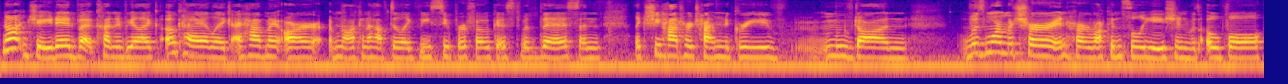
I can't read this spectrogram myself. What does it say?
not jaded but kind of be like okay like i have my art i'm not gonna have to like be super focused with this and like she had her time to grieve moved on was more mature in her reconciliation with opal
